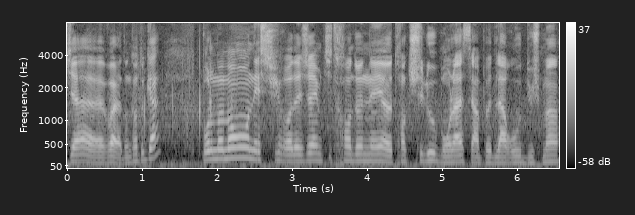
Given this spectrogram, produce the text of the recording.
cas, voilà. Donc en tout cas, pour le moment, on est sur déjà une petite randonnée tranquillou. Bon là, c'est un peu de la route, du chemin.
